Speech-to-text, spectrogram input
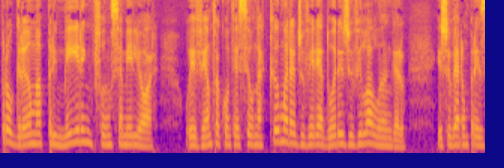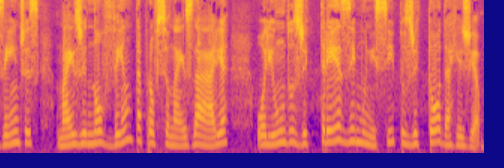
programa Primeira Infância Melhor. O evento aconteceu na Câmara de Vereadores de Vila Lângaro. Estiveram presentes mais de 90 profissionais da área, oriundos de 13 municípios de toda a região.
